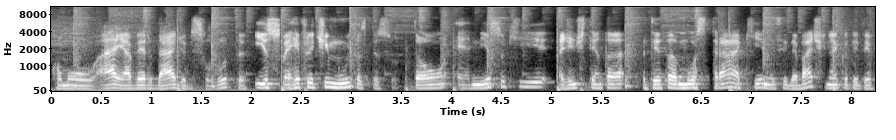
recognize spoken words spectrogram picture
como ah, é a verdade absoluta, isso vai refletir muito as pessoas. Então, é nisso que a gente tenta, tenta mostrar aqui nesse debate, né? Que eu tentei.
